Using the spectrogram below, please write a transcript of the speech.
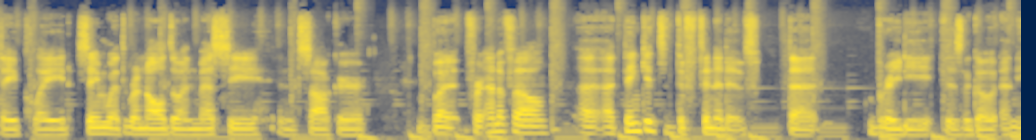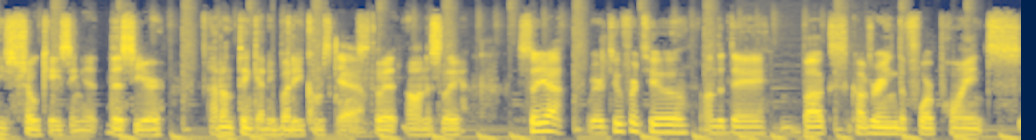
they played same with ronaldo and messi in soccer but for nfl i, I think it's definitive that Brady is the GOAT and he's showcasing it this year. I don't think anybody comes close Yeah. to it, honestly. So yeah, we're two for two on the day. Bucks covering the four points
